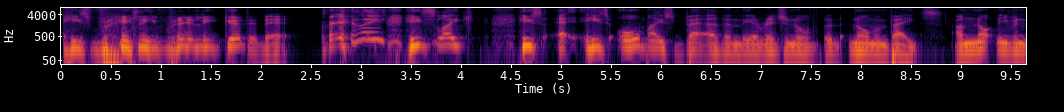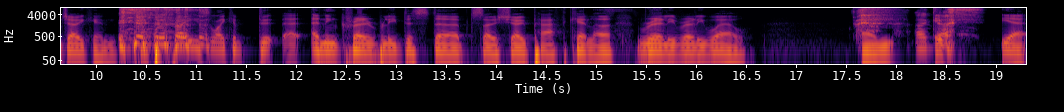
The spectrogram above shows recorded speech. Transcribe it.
he's really, really good in it. Really? He's like he's uh, he's almost better than the original uh, Norman Bates. I'm not even joking. He portrays like a uh, an incredibly disturbed sociopath killer really, really well. Um, Okay. yeah,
